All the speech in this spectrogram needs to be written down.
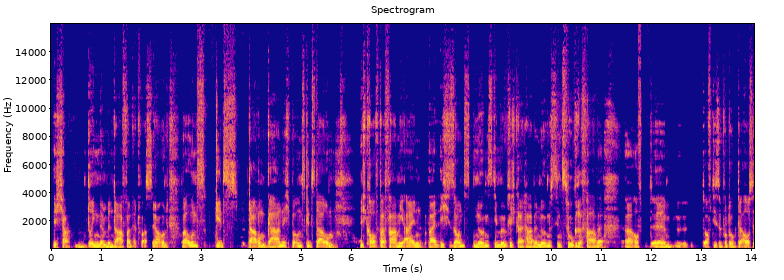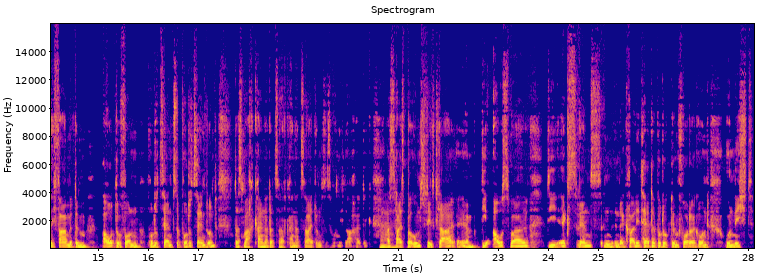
ich habe dringenden Bedarf an etwas. Ja, und bei uns geht's darum gar nicht. Bei uns geht's darum, ich kaufe bei Fami ein, weil ich sonst nirgends die Möglichkeit habe, nirgends den Zugriff habe äh, auf, äh, auf diese Produkte, außer ich fahre mit dem Auto von Produzent zu Produzent und das macht keiner, dazu hat keiner Zeit und es ist auch nicht nachhaltig. Mhm. Das heißt, bei uns steht klar äh, die Auswahl, die Exzellenz in, in der Qualität der Produkte im Vordergrund und nicht,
